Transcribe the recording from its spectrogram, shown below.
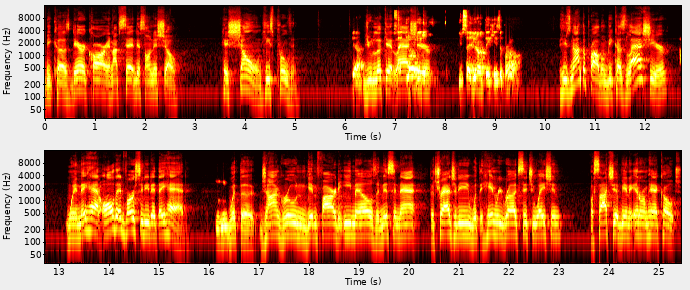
because Derek Carr, and I've said this on this show, has shown he's proven. Yeah. You look at last you year. You said you don't think he's the problem. He's not the problem because last year, when they had all the adversity that they had mm-hmm. with the Jon Gruden getting fired, the emails and this and that, the tragedy with the Henry Ruggs situation, Bisaccia being the interim head coach,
